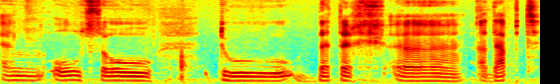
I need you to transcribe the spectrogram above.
and also to better uh, adapt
